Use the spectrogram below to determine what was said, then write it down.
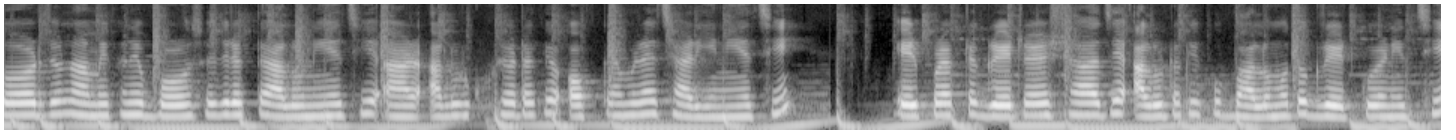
করার জন্য আমি এখানে বড় সাইজের একটা আলু নিয়েছি আর আলুর খোসাটাকে অফ ক্যামেরায় ছাড়িয়ে নিয়েছি। এরপর একটা গ্রেটারের সাহায্যে আলুটাকে খুব ভালো মতো গ্রেট করে নিচ্ছি।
